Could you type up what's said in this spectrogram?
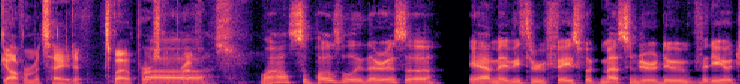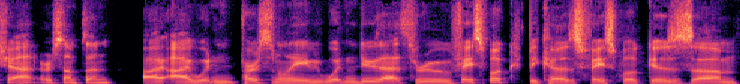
governments hate it. It's my own personal Uh, preference. Well, supposedly there is a yeah, maybe through Facebook Messenger do video chat or something. I, I wouldn't personally wouldn't do that through Facebook because Facebook is um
